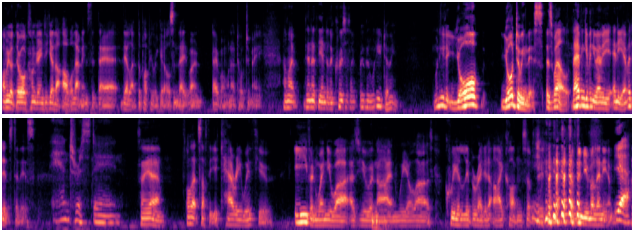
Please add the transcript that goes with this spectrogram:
oh my god, they're all congregating together. Oh well, that means that they're they're like the popular girls and they won't they won't want to talk to me. I'm like, then at the end of the cruise, I was like, Reuben, what are you doing? What are you doing? You're you're doing this as well. They haven't given you any any evidence to this. Interesting. So yeah, all that stuff that you carry with you, even when you are, as you and I and we all are, queer liberated icons of the of the new millennium. Yeah.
